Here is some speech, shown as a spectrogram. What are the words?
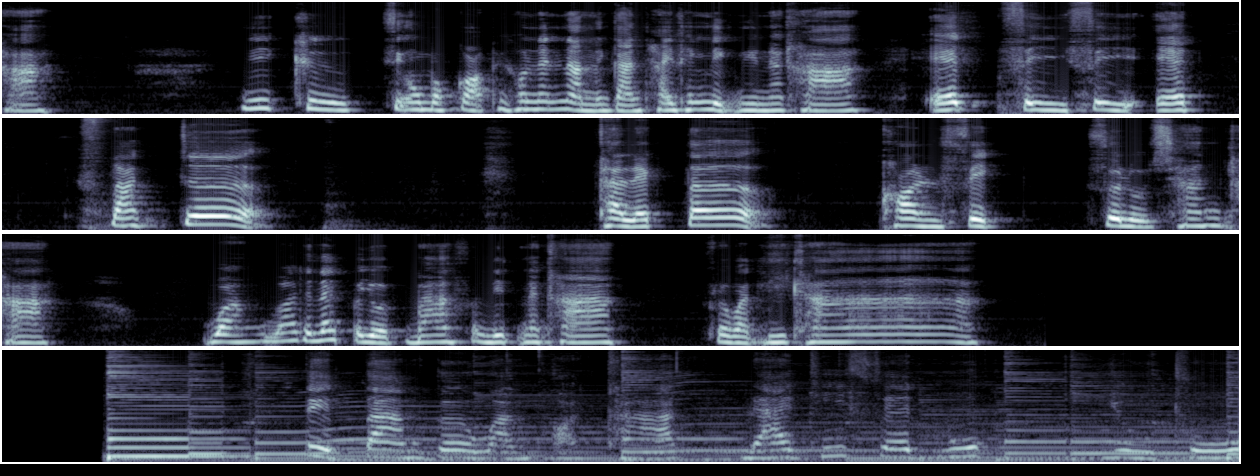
ค่ะ นี่คือสิ่งองค์ประกอบที่เขาแนะนำในการใช้เทคนิคนี้นะคะ S C C S structure character conflict solution ค่ะ หวังว่าจะได้ประโยชน์บ้างสักนิดนะคะ สวัสดีค่ะ ติดตามเกอร์วันพอดคาสต์ได้ที่เฟซบุ๊กยูทูบ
